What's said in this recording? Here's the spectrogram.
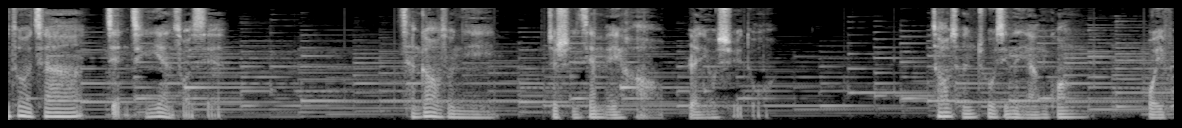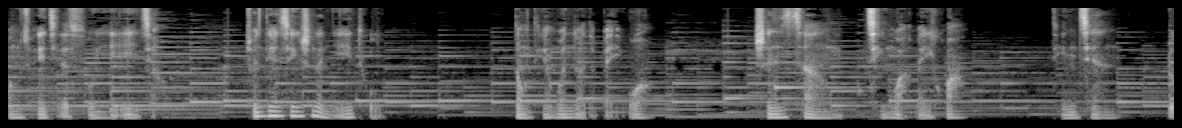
作家简清燕所写，想告诉你。这世间美好人有许多，早晨初醒的阳光，微风吹起的素衣一角，春天新生的泥土，冬天温暖的被窝，声像青瓦梅花，庭前如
